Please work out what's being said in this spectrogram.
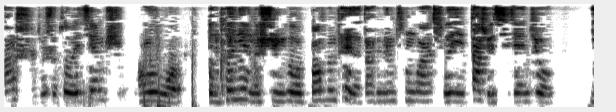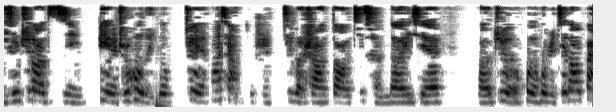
当时就是作为兼职。然后我本科念的是一个包分配的大学生村官，所以大学期间就已经知道自己毕业之后的一个就业方向，就是基本上到基层的一些呃居委会或者街道办。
